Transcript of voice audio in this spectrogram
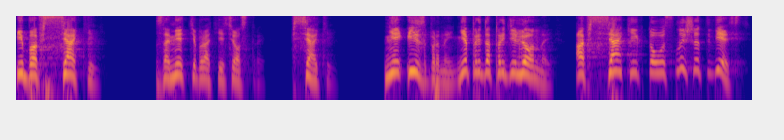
«Ибо всякий, заметьте, братья и сестры, всякий, не избранный, не предопределенный, а всякий, кто услышит весть,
